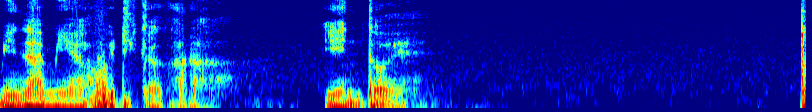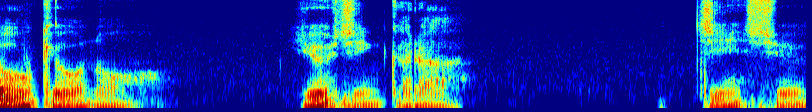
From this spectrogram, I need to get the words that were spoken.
南アフリカからインドへ、東京の友人から人種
